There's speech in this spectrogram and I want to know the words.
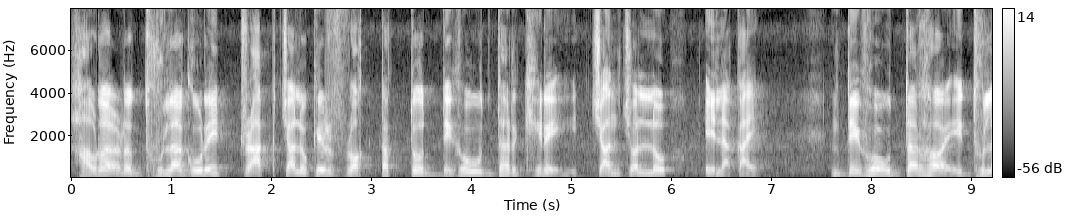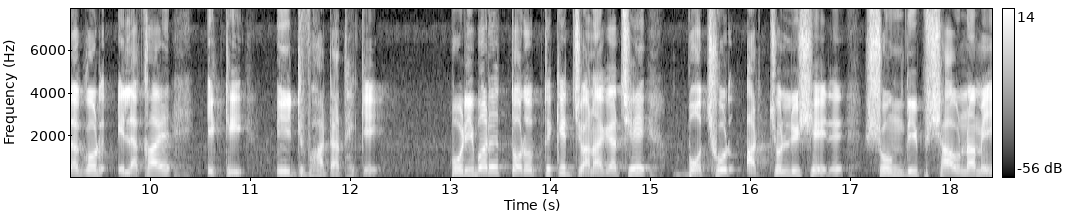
হাওড়ার ধুলাগড়ে ট্রাক চালকের রক্তাক্ত দেহ উদ্ধার ঘিরে চাঞ্চল্য এলাকায়। দেহ উদ্ধার হয় ধুলাগড় এলাকায় একটি ইটভাটা থেকে। পরিবারের তরফ থেকে জানা গেছে, বছর আটচল্লিশের সন্দীপ সাউ নামে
